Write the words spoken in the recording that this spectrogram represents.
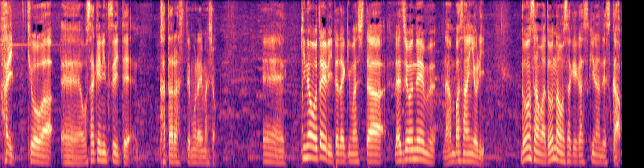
はい今日は、えーお酒について語らせてもらいましょう、えー昨日お便りいただきましたラジオネーム南波さんより。ドンさんはどんなお酒が好きなんですか？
